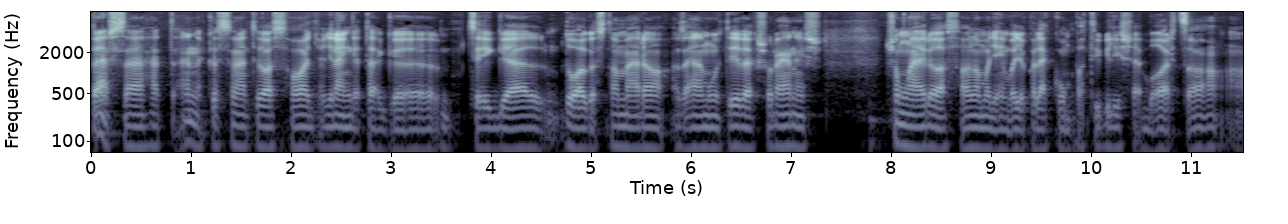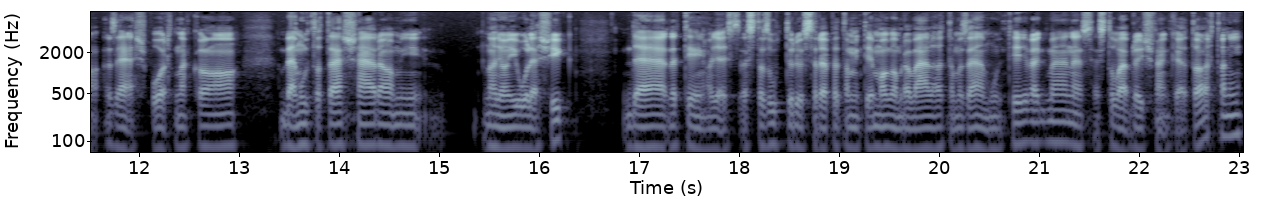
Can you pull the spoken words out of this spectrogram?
Persze, hát ennek köszönhető az, hogy, hogy rengeteg céggel dolgoztam már az elmúlt évek során, és csomó helyről azt hallom, hogy én vagyok a legkompatibilisebb arca az e-sportnak a bemutatására, ami nagyon jól esik, de, de tény, hogy ezt, ezt az úttörő szerepet, amit én magamra vállaltam az elmúlt években, ezt, ezt továbbra is fenn kell tartani,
